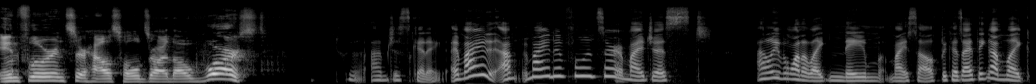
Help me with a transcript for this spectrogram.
Influencer households are the worst. I'm just kidding. Am I am, am I an influencer? Or am I just I don't even want to like name myself because I think I'm like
